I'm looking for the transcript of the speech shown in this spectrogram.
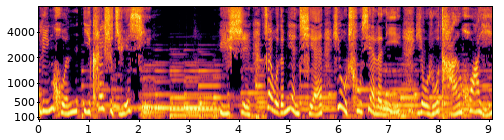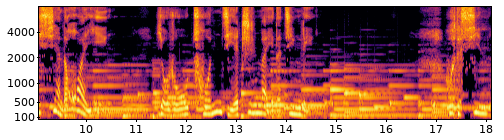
灵魂已开始觉醒。于是，在我的面前又出现了你，有如昙花一现的幻影，有如纯洁之美的精灵。我的心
